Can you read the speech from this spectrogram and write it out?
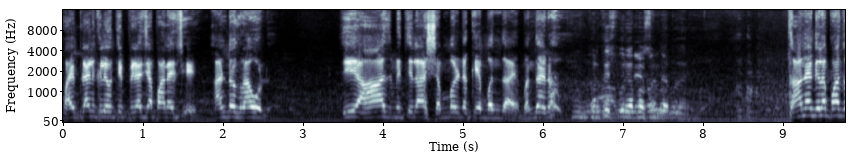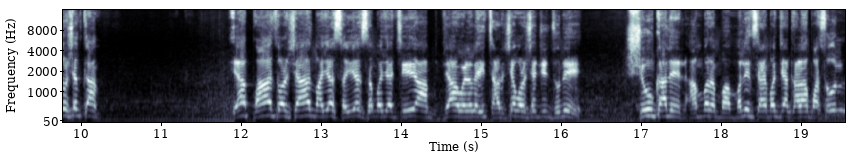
पाईपलाईन केली होती पिण्याच्या पाण्याची अंडरग्राऊंड ती आज मितीला शंभर टक्के बंद आहे. बंद आहे ना? परदेशपुऱ्यापासून बंद झाली. का नाही गेलं पाच वर्षात काम या पाच वर्षात माझ्या सय्यद समाजाची ज्या वेळेला ही चारशे वर्षाची जुनी शिवकालीन अंबर मलिक साहेबांच्या काळापासून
